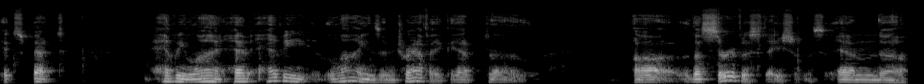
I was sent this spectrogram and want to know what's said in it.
expect heavy line heavy lines and traffic at uh, uh, the service stations. And uh,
